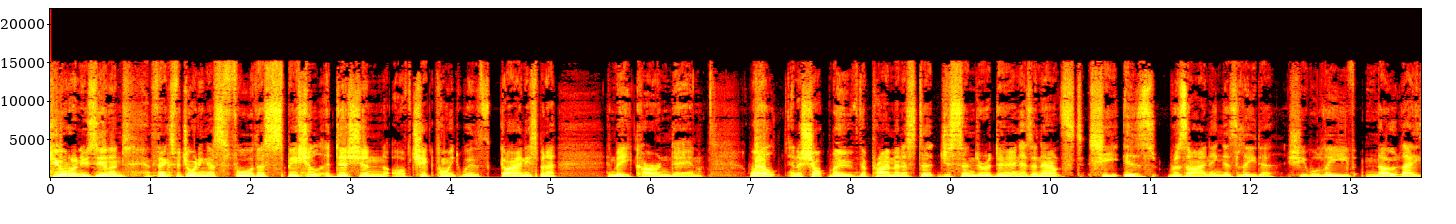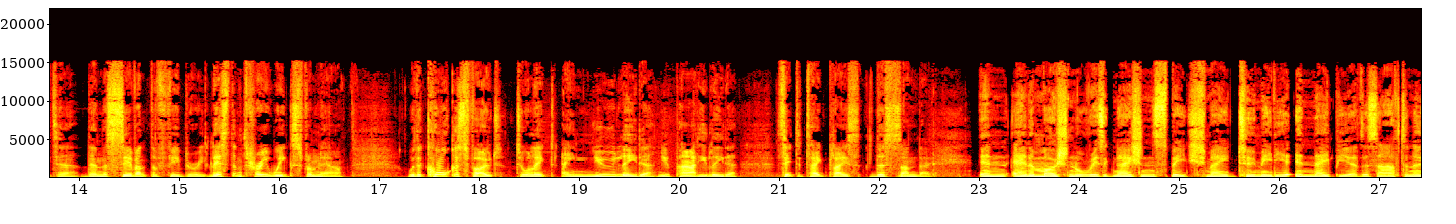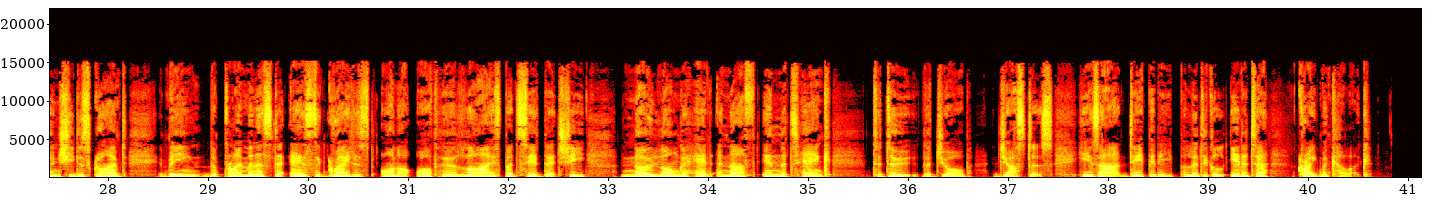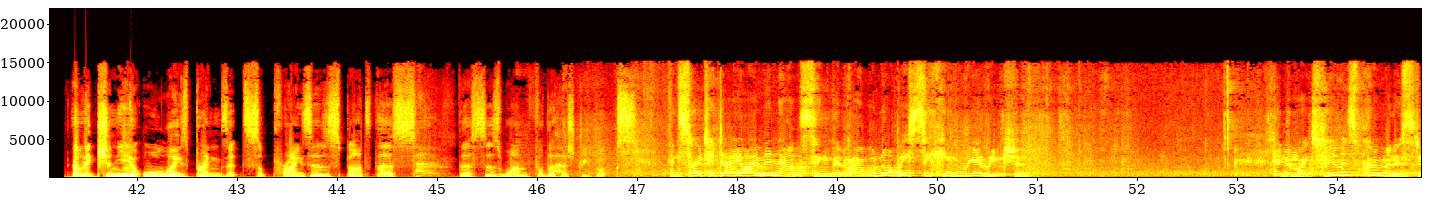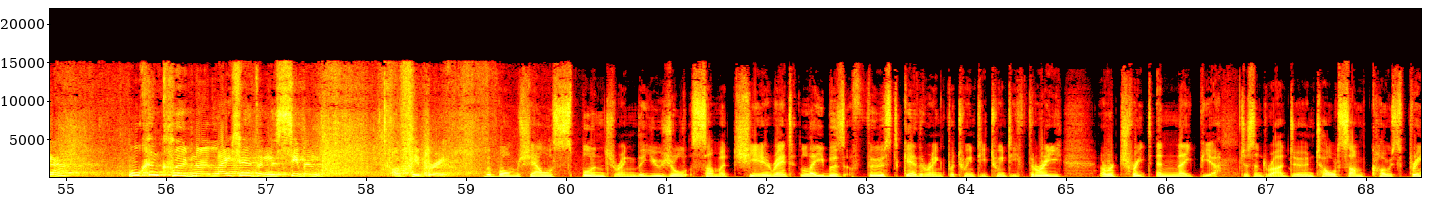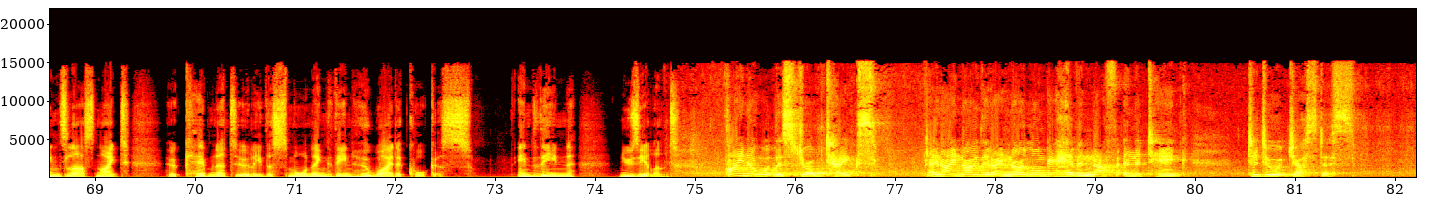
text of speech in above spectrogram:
Kia ora, New Zealand, and thanks for joining us for this special edition of Checkpoint with Guyon Espiner and me, Corin Dann. Well, in a shock move, the Prime Minister Jacinda Ardern has announced she is resigning as leader. She will leave no later than the 7th of February, less than three weeks from now, with a caucus vote to elect a new leader, new party leader, set to take place this Sunday. In an emotional resignation speech made to media in Napier this afternoon, she described being the Prime Minister as the greatest honour of her life, but said that she no longer had enough in the tank to do the job justice. Here's our Deputy Political Editor, Craig McCulloch. Election year always brings its surprises, but this, this is one for the history books. And so today I'm announcing that I will not be seeking re election and that my term as Prime Minister will conclude no later than the 7th of February. The bombshell splintering the usual summer cheer at Labour's first gathering for 2023, a retreat in Napier. Jacinda Ardern told some close friends last night, her cabinet early this morning, then her wider caucus. And then New Zealand. I know what this job takes, and I know that I no longer have enough in the tank to do it justice.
